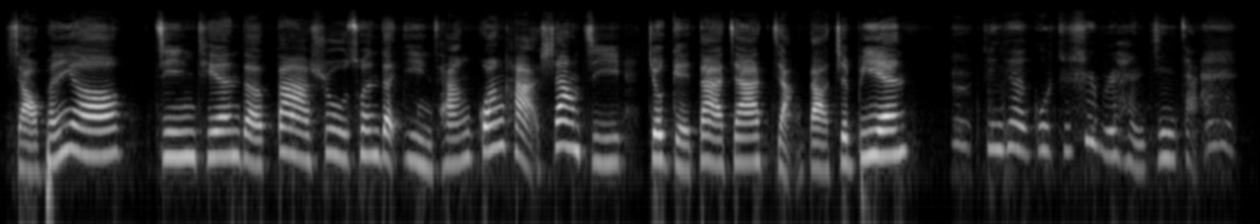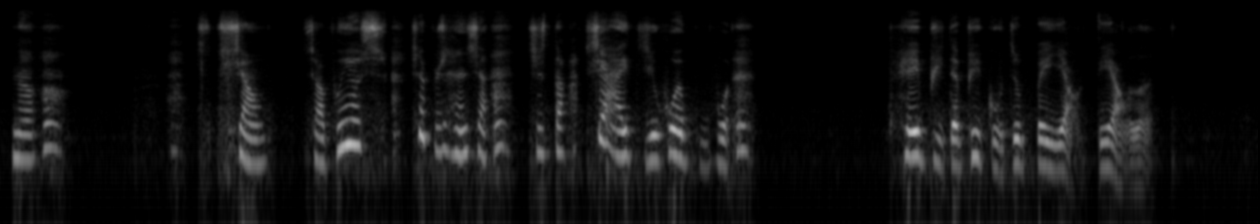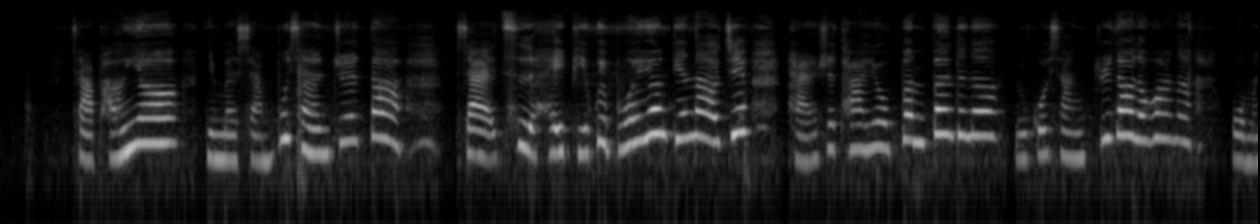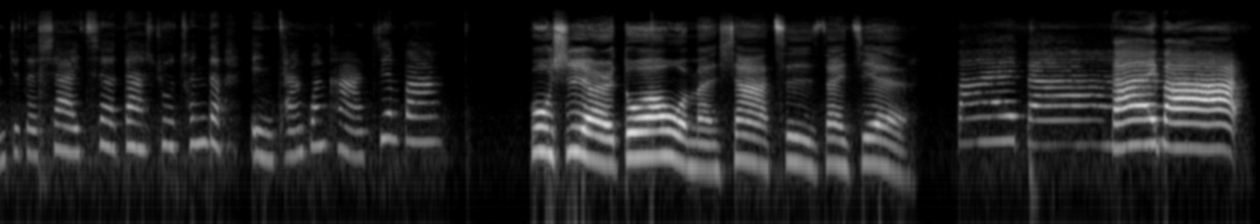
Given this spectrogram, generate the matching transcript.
小朋友，今天的大树村的隐藏关卡上集就给大家讲到这边。今天的故事是不是很精彩呢？想。小朋友是是不是很想知道下一集会不会黑皮的屁股就被咬掉了？小朋友，你们想不想知道下一次黑皮会不会用点脑筋，还是他又笨笨的呢？如果想知道的话呢，我们就在下一次大树村的隐藏关卡见吧。故事耳朵，我们下次再见，拜拜，拜拜。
